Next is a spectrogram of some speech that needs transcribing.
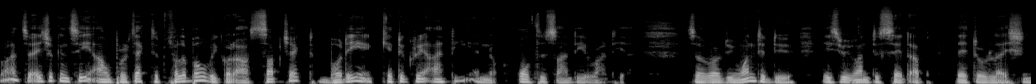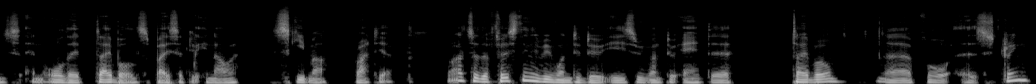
Right, so as you can see, our protected fillable, we got our subject, body, category ID, and author's ID right here. So what we want to do is we want to set up data relations and all the tables basically in our schema right here. Right, so the first thing we want to do is we want to add a table uh, for a string,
